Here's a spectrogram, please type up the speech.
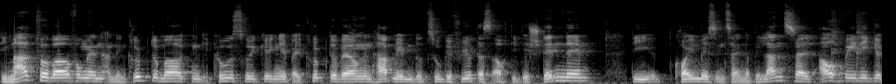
die Marktverwerfungen an den Kryptomärkten, die Kursrückgänge bei Kryptowährungen haben eben dazu geführt, dass auch die Bestände die Coinbase in seiner Bilanz hält, auch weniger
